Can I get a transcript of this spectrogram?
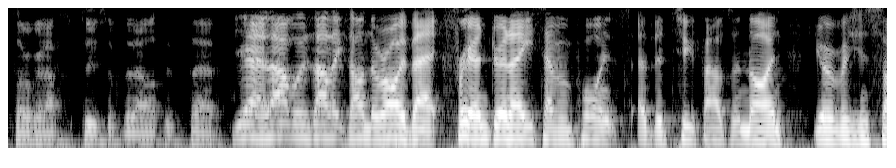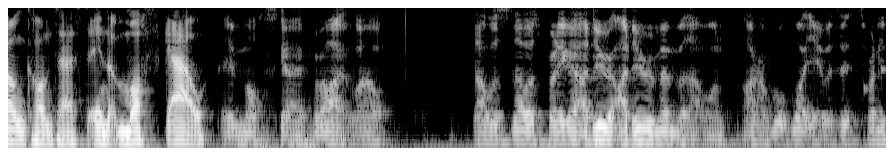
so we're going to have to do something else instead. Yeah, that was Alexander Rybak, 387 points at the 2009 Eurovision Song Contest in Moscow. In Moscow, right? Well, that was that was pretty good. I do I do remember that one. I, what year was it? 20,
